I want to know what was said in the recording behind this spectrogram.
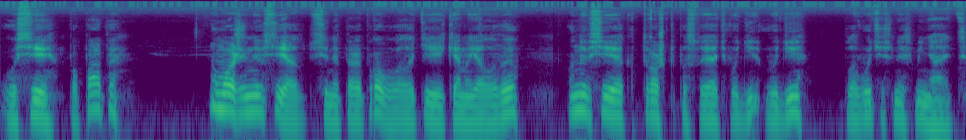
Усі попапи Ну, може і не всі, я всі не перепробував, але ті, якими я ловив, вони всі як трошки постоять в воді, воді плавучість в них міняється.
